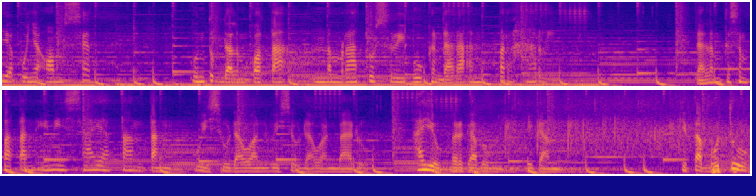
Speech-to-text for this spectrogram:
Dia punya omset untuk dalam kota 600 ribu kendaraan per hari. Dalam kesempatan ini saya tantang wisudawan-wisudawan baru. Ayo bergabung di kami. Kita butuh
